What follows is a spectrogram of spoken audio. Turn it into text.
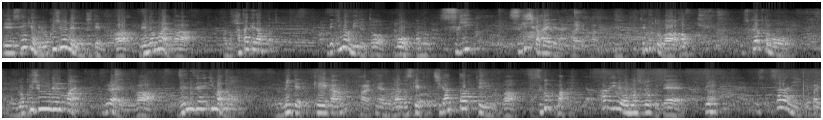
で1960年の時点では目の前があの畑だった。とで今見るともうあの杉杉しか生えてない。はいはということは、まあ、少なくとも60年前ぐらいには全然今の見てる景観、はい。ね、あのランドスケープと違ったっていうのがすごく、まあ、ある意味面白くてで、さらにやっぱり、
